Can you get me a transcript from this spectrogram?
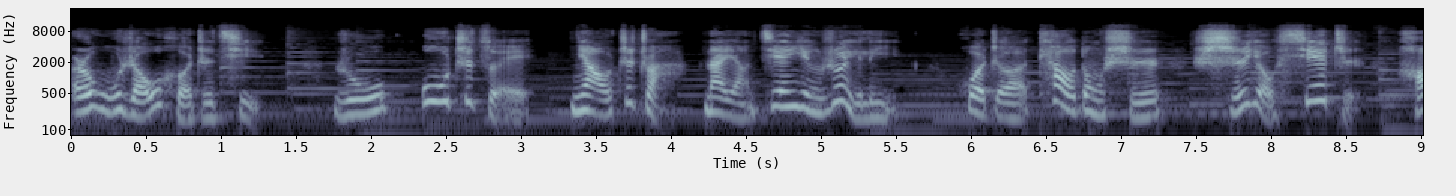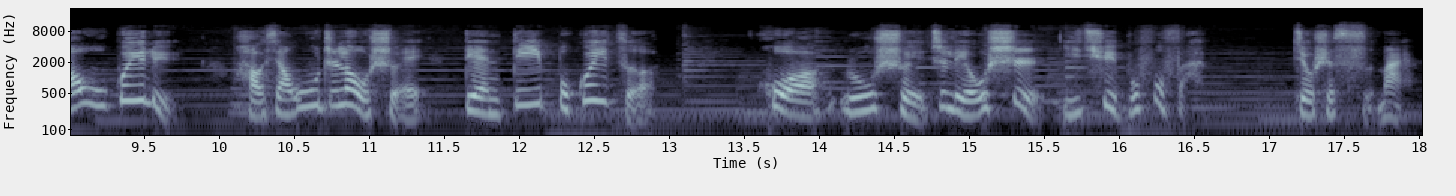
而无柔和之气，如乌之嘴、鸟之爪那样坚硬锐利，或者跳动时时有歇止，毫无规律，好像乌之漏水，点滴不规则，或如水之流逝，一去不复返，就是死脉。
